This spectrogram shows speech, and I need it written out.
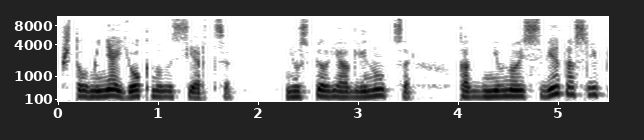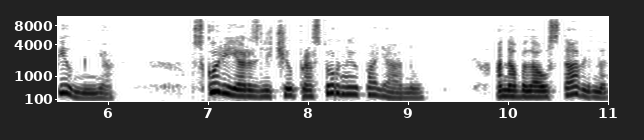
что у меня ёкнуло сердце. Не успел я оглянуться, как дневной свет ослепил меня. Вскоре я различил просторную поляну. Она была уставлена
